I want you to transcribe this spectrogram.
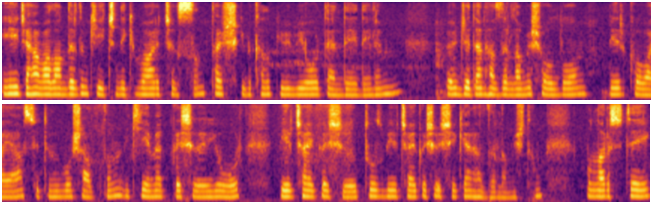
İyice havalandırdım ki içindeki buharı çıksın. Taş gibi kalıp gibi bir yoğurt elde edelim. Önceden hazırlamış olduğum bir kovaya sütümü boşalttım. 2 yemek kaşığı yoğurt, 1 çay kaşığı tuz, 1 çay kaşığı şeker hazırlamıştım. Bunları süte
